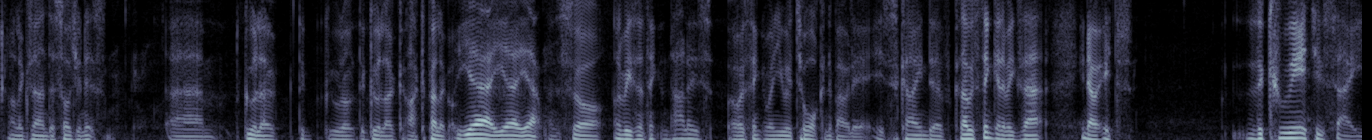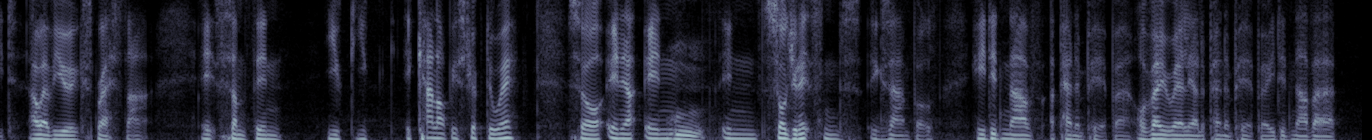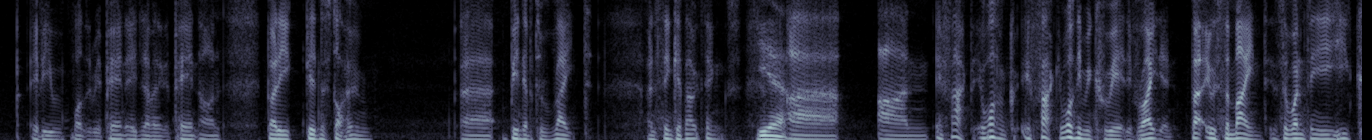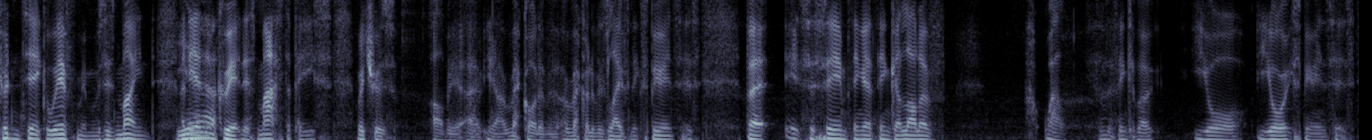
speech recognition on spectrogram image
Alexander Solzhenitsyn, um, Gulag, the Gulag, the Gulag Archipelago. Yeah, yeah, yeah. And so the reason I think that is, I was thinking when you were talking about it, it's kind of because I was thinking of exact, you know, it's the creative side. However you express that, it's something you you it cannot be stripped away. So in a, in mm. in Solzhenitsyn's example, he didn't have a pen and paper, or very rarely had a pen and paper. He didn't have a if he wanted to be painted, he didn't have anything to paint on, but he didn't stop him uh, being able to write and think about things. Yeah. Uh, and in fact, it wasn't. In fact, it wasn't even creative writing, but it was the mind. It's the one thing he, he couldn't take away from him was his mind, and yeah. he ended up creating this masterpiece, which was, albeit a, you know, a record of a record of his life and experiences. But it's the same thing. I think a lot of, well, think about your your experiences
